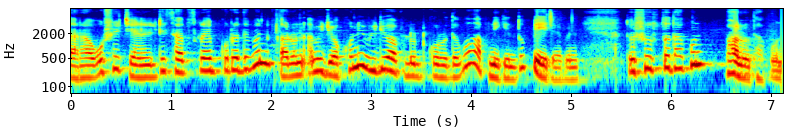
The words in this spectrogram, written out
তারা অবশ্যই চ্যানেলটি সাবস্ক্রাইব করে দেবেন, কারণ আমি যখনই ভিডিও আপলোড করে দেবো, আপনি কিন্তু পেয়ে যাবেন। তো সুস্থ থাকুন, ভালো থাকুন।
